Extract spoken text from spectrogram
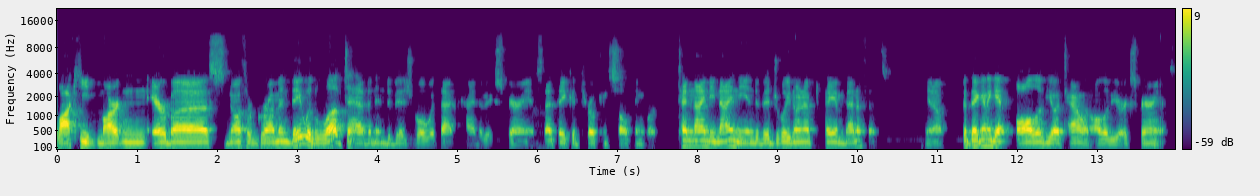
Lockheed Martin, Airbus, Northrop Grumman, they would love to have an individual with that kind of experience that they could throw consulting work. 1099 the individual, you don't have to pay them benefits, you know, but they're going to get all of your talent, all of your experience.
